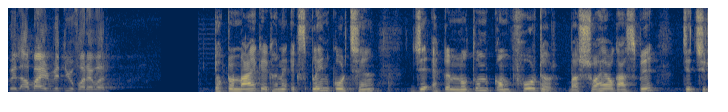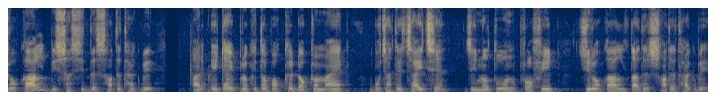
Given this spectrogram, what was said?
will abide with you forever. Doctor Nayak এখানে এক্সপ্লেন করছেন যে একটা নতুন কমফোর্টার বা সহায়ক আসবে যে চিরকাল বিশ্বাসীদের সাথে থাকবে আর এটাই প্রকৃতপক্ষে ডক্টর নায়ক বোঝাতে চাইছেন যে নতুন প্রফিট চিরকাল তাদের সাথে থাকবে।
